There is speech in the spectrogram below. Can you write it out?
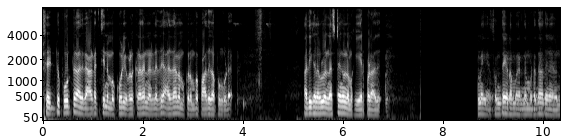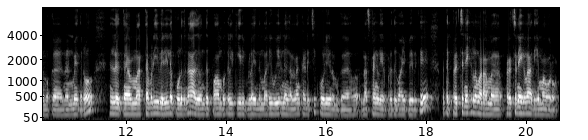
ஷெட்டு போட்டு அதில் அடைச்சி நம்ம கோழி வளர்க்குறதா நல்லது. அதுதான் நமக்கு ரொம்ப பாதுகாப்பும் கூட. அதிக அளவில் நஷ்டங்கள் நமக்கு ஏற்படாது. சொந்த இடமா இருந்தால் மட்டும்தான் அது நமக்கு நன்மை தரும். இல்லை மற்றபடி வெளியில் போனதுன்னா அது வந்து பாம்புகள் கீரிப்பிள்ளை இந்த மாதிரி உயிரினங்கள்லாம் கடித்து கோழி நமக்கு நஷ்டங்கள் ஏற்படுறதுக்கு வாய்ப்பு இருக்குது மற்ற பிரச்சனைகளும் வராமல் பிரச்சனைகளும் அதிகமாக வரும்.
